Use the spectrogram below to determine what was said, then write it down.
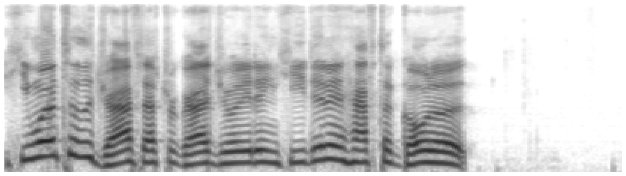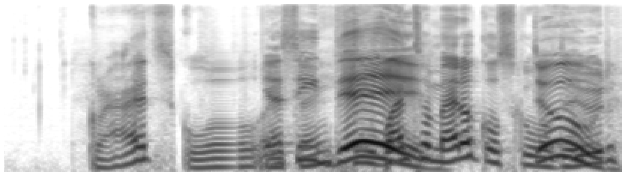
he went to the draft after graduating. He didn't have to go to grad school. Yes, he did. He went to medical school, dude. Dude.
